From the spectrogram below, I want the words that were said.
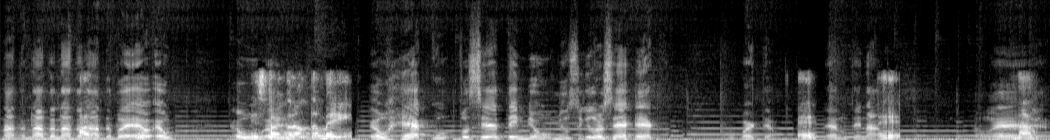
Nada, nada, nada, ah, nada. É, é, o, é o. Instagram é o, também. É o Reco, você tem mil, mil seguidores, você é Reco no quartel. É. é não tem nada. É. Então é, nada.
